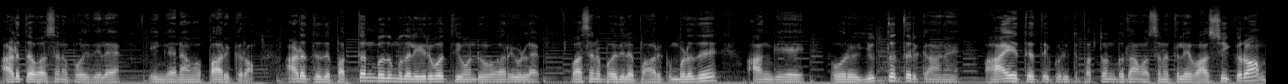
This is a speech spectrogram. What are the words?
அடுத்த வசன பகுதியில் இங்கே நாம் பார்க்கிறோம். அடுத்தது பத்தொன்பது முதல் இருபத்தி ஒன்று வரை உள்ள வசன பகுதியில் பார்க்கும் பொழுது அங்கே ஒரு யுத்தத்திற்கான ஆயத்தத்தை குறித்து பத்தொன்பதாம் வசனத்திலே வாசிக்கிறோம்.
